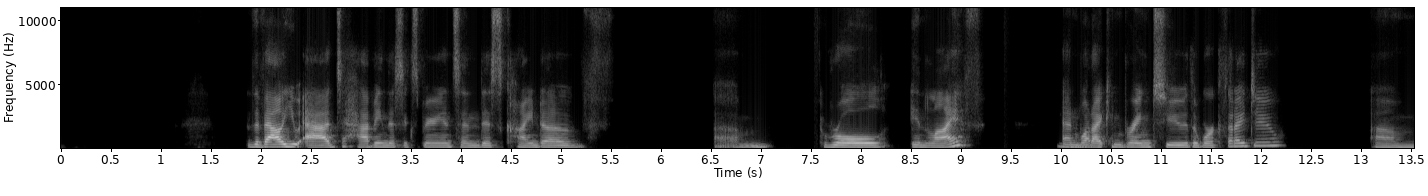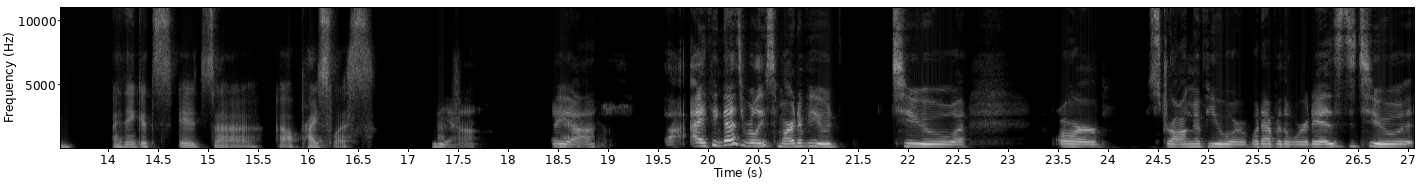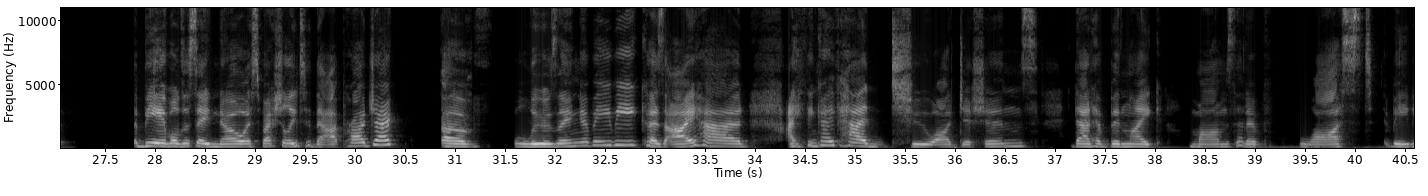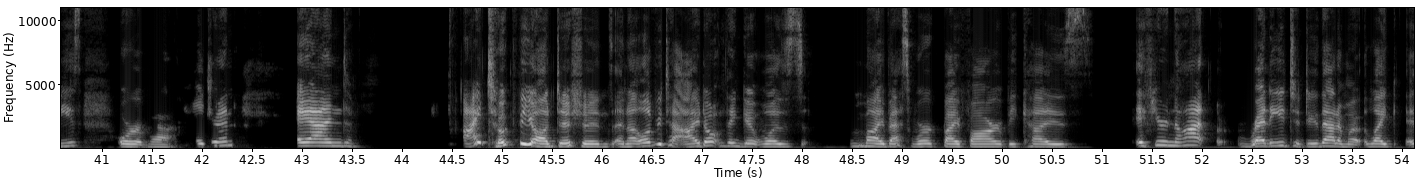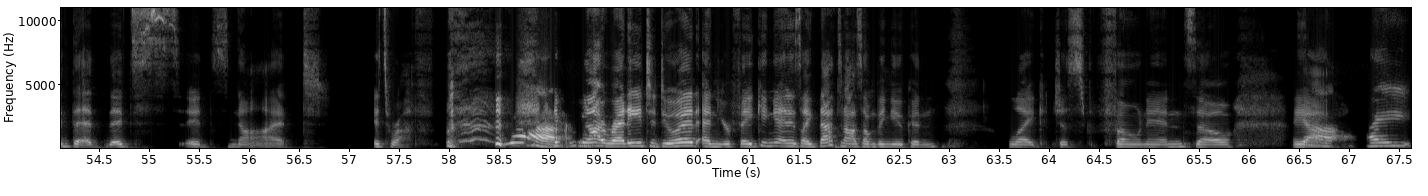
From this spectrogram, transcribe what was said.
the value add to having this experience and this kind of um, role in life and what mm-hmm. I can bring to the work that I do. Um, I think it's it's uh, uh priceless. Yeah. yeah. Yeah. I think that's really smart of you to or strong of you or whatever the word is to be able to say no especially to that project of losing a baby because I had I think I've had two auditions that have been like moms that have lost babies or yeah. children and I took the auditions and I, let me tell I don't think it was my best work by far because if you're not ready to do that, I'm like it, it's it's not it's rough. Yeah. if you're not ready to do it and you're faking it, and it's like that's not something you can like just phone in. So yeah, yeah I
